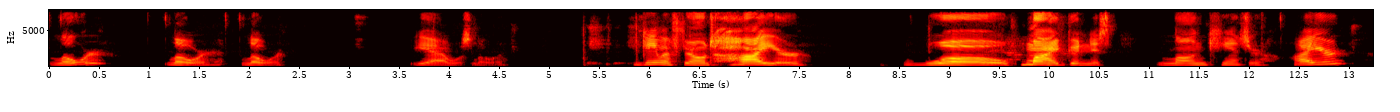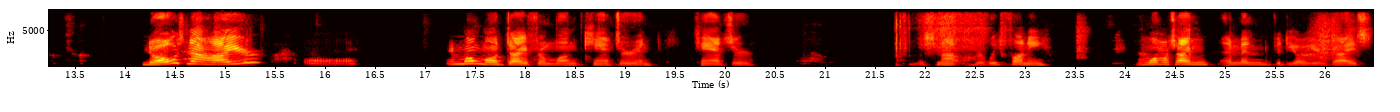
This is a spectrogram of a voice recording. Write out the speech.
Lower? Lower. Lower. Yeah, it was lower. Game of Thrones, higher. Whoa. My goodness. Lung cancer, higher? No, it's not higher. Oh. And Momo died from lung cancer and cancer. It's not really funny. One more time, I'm in the video here, guys.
